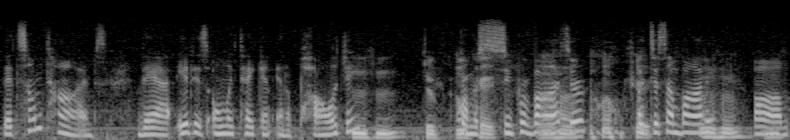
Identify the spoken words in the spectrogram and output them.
that sometimes that it has only taken an apology Mhm. To- from a supervisor Uh-huh. uh, Okay. to somebody, Mhm. um,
